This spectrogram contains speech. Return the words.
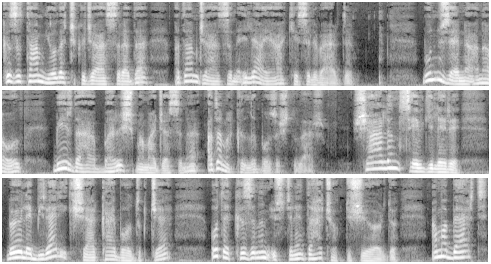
kızı tam yola çıkacağı sırada adamcağızın eli ayağı kesiliverdi. Bunun üzerine ana oğul bir daha barışmamacasına adam akıllı bozuştular. Charles'ın sevgileri böyle birer ikişer kayboldukça o da kızının üstüne daha çok düşüyordu. Ama Bert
